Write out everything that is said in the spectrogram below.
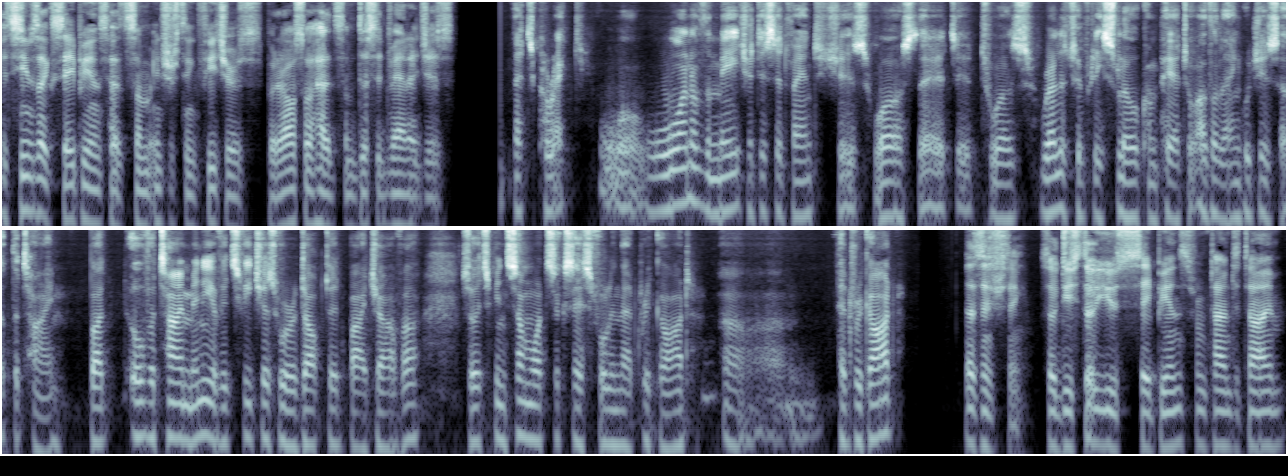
It seems like Sapiens had some interesting features, but it also had some disadvantages. That's correct. One of the major disadvantages was that it was relatively slow compared to other languages at the time. But over time, many of its features were adopted by Java, so it's been somewhat successful in that regard. Uh, that regard. That's interesting. So, do you still use Sapiens from time to time?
